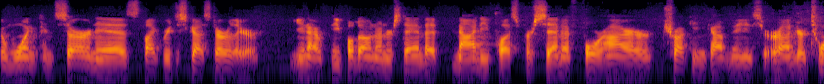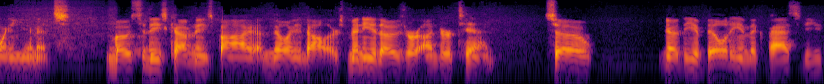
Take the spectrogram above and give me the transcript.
the one concern is like we discussed earlier. You know, people don't understand that 90 plus percent of for hire trucking companies are under 20 units. Most of these companies buy a million dollars. Many of those are under 10. So, you know, the ability and the capacity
